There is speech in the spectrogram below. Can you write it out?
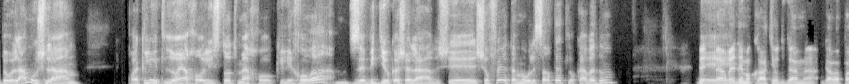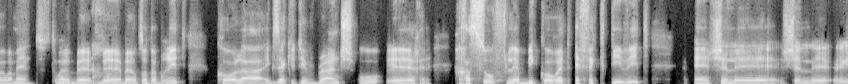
בעולם מושלם, פרקליט לא יכול לסטות מהחוק, כי לכאורה זה בדיוק השלב ששופט אמור לשרטט לו קו אדום. בהרבה דמוקרטיות גם, גם הפרלמנט, זאת אומרת נכון. בארצות הברית כל ה-executive branch הוא חשוף לביקורת אפקטיבית של, אה, של אה,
